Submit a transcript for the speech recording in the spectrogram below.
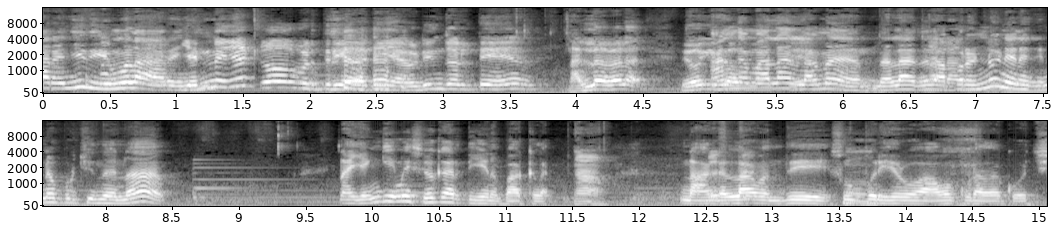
ஆரஞ்சு இது விமலா ஆரஞ்சு. என்னையே கோவப்படுத்துறியா நீ அப்படின்னு சொல்லிட்டு நல்ல வேலை. யோகி அந்த மாதிரிலாம் இல்லாம நல்லா இருந்தது. அப்புறம் இன்னொன்னு எனக்கு என்ன பிடிச்சிருந்ததுன்னா நான் எங்கேயுமே சிவகார்த்திகேயனை பார்க்கல. ஆ, நாங்கெல்லாம் வந்து சூப்பர் ஹீரோ ஆகக்கூடாதா கோச்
